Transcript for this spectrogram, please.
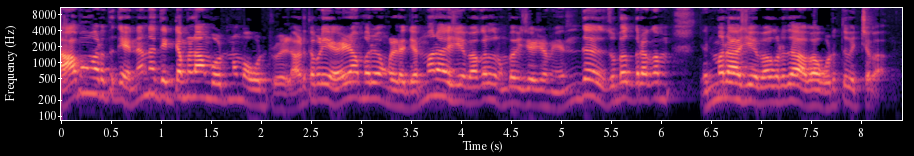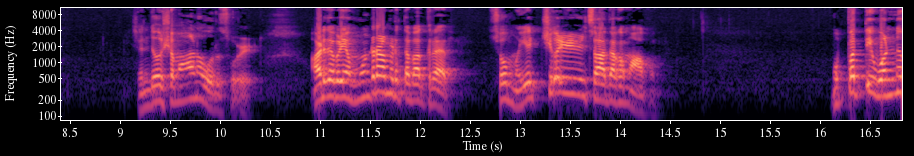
லாபம் வரதுக்கு என்னென்ன திட்டமெல்லாம் போட்டணும் ஓட்டுருவேன் அடுத்தபடி ஏழாம் பார்வை அவங்களோட ஜென்மராசியை பார்க்குறது ரொம்ப விசேஷம். எந்த சுபகிரகம் ஜென்மராசியை பார்க்குறதோ அவள் கொடுத்து வச்சவா. சந்தோஷமான ஒரு சூழல். அடுத்தபடியாக மூன்றாம் இடத்தை பார்க்குறார். ஸோ முயற்சிகள் சாதகமாகும். முப்பத்தி ஒன்று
